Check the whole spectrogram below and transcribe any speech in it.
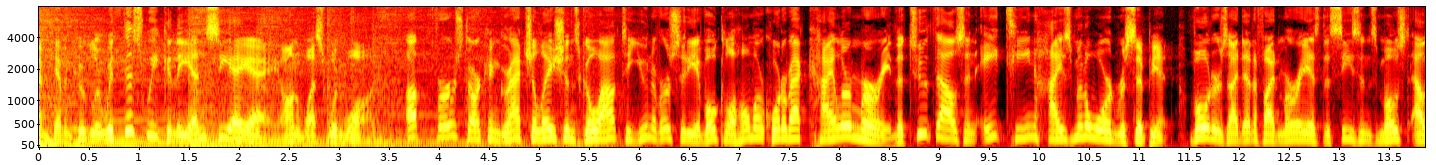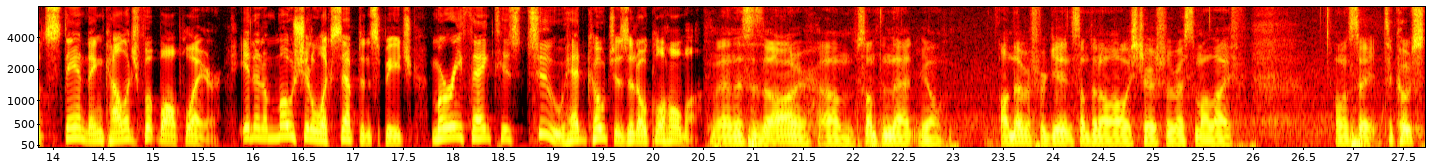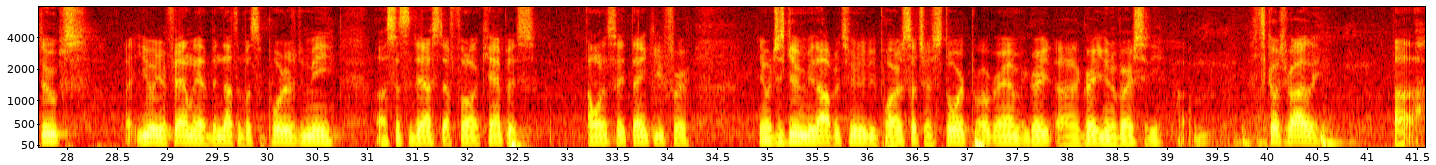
I'm Kevin Kugler with This Week in the NCAA on Westwood One. Up first, our congratulations go out to University of Oklahoma quarterback Kyler Murray, the 2018 Heisman Award recipient. Voters identified Murray as the season's most outstanding college football player. In an emotional acceptance speech, Murray thanked his two head coaches at Oklahoma. Man, this is an honor, um, something that you know I'll never forget, and something I'll always cherish for the rest of my life. I want to say to Coach Stoops, you and your family have been nothing but supportive to me uh, since the day I stepped foot on campus. I want to say thank you for, you know, just giving me the opportunity to be part of such a historic program and great, uh, great university. Um, to Coach Riley, uh,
